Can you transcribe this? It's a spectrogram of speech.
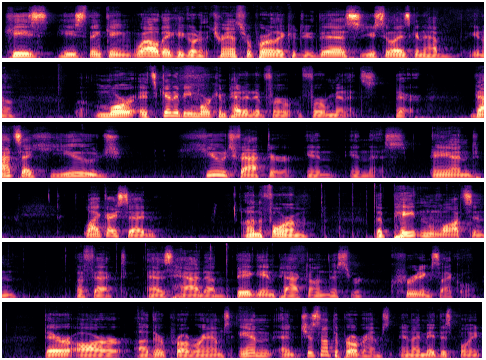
he's he's thinking, well, they could go to the transfer portal, they could do this. UCLA is going to have, you know, more it's going to be more competitive for for minutes there. That's a huge huge factor in in this. And like I said on the forum, the Peyton Watson effect has had a big impact on this recruiting cycle. There are other programs and and just not the programs, and I made this point,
